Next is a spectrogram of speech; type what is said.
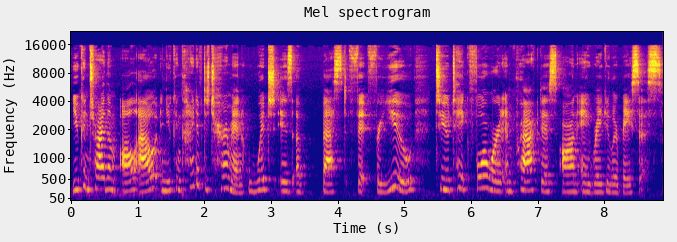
You can try them all out and you can kind of determine which is a best fit for you to take forward and practice on a regular basis.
